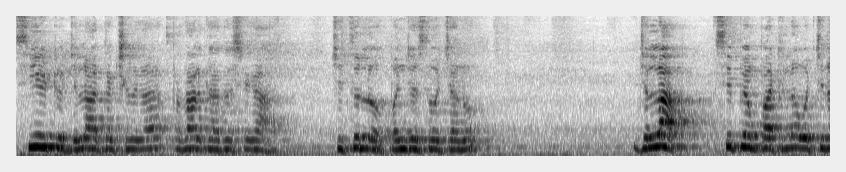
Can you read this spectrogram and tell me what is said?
సిఐటి జిల్లా అధ్యక్షులుగా ప్రధాన కార్యదర్శిగా చిత్తూరులో పనిచేస్తూ వచ్చాను. జిల్లా సిపిఎం పార్టీలో వచ్చిన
